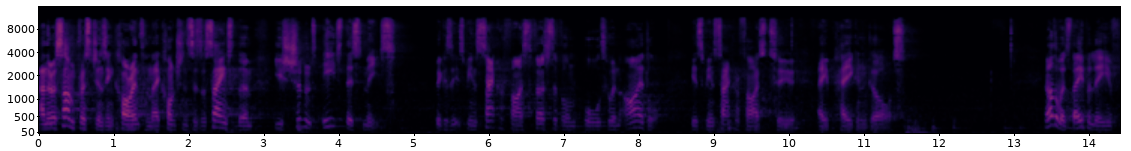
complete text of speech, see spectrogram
And there are some Christians in Corinth, and their consciences are saying to them, You shouldn't eat this meat because it's been sacrificed, first of all, to an idol. It's been sacrificed to a pagan god. In other words, they believe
